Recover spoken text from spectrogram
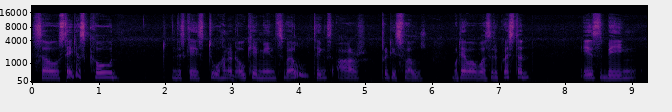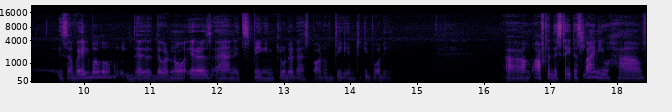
So status code in this case 200 OK means well things are pretty swell whatever was requested is being is available there, there were no errors and it's being included as part of the entity body. Um, after the status line you have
